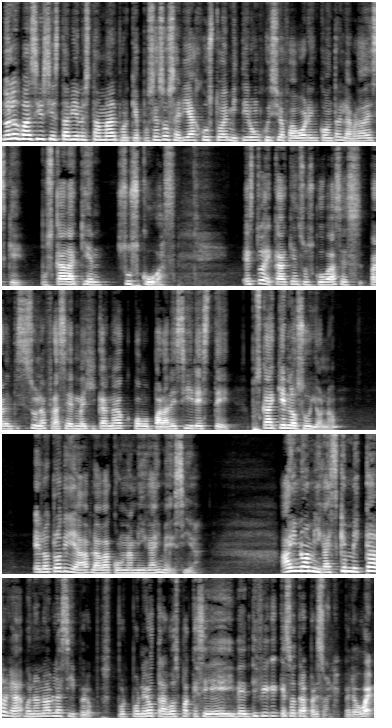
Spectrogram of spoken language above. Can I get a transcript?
No les voy a decir si está bien o está mal, porque pues eso sería justo emitir un juicio a favor o en contra, y la verdad es que, pues cada quien sus cubas. Esto de cada quien sus cubas es, paréntesis, una frase mexicana como para decir, este, pues cada quien lo suyo, ¿no? El otro día hablaba con una amiga y me decía, ay no amiga, es que me carga, bueno, no habla así, pero pues, por poner otra voz para que se identifique que es otra persona, pero bueno,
